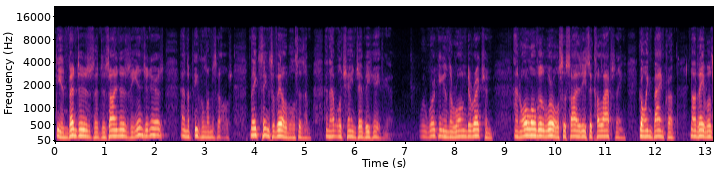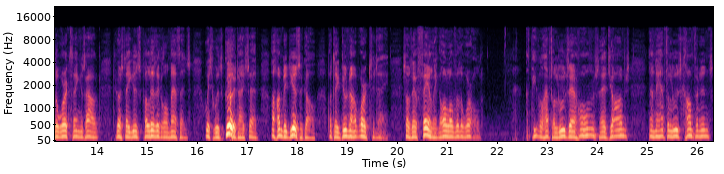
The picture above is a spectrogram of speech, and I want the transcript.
the inventors, the designers, the engineers, and the people themselves. Make things available to them, and that will change their behavior. We're working in the wrong direction, and all over the world, societies are collapsing, going bankrupt, not able to work things out because they use political methods, which was good, I said, a hundred years ago, but they do not work today. So they're failing all over the world. People have to lose their homes, their jobs, then they have to lose confidence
